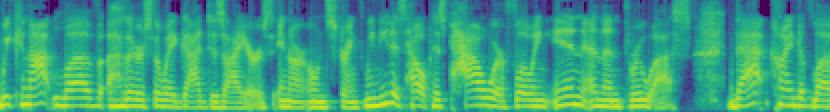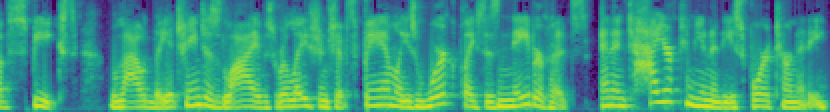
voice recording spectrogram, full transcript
We cannot love others the way God desires in our own strength. We need his help, his power flowing in and then through us. That kind of love speaks loudly. It changes lives, relationships, families, workplaces, neighborhoods, and entire communities for eternity.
